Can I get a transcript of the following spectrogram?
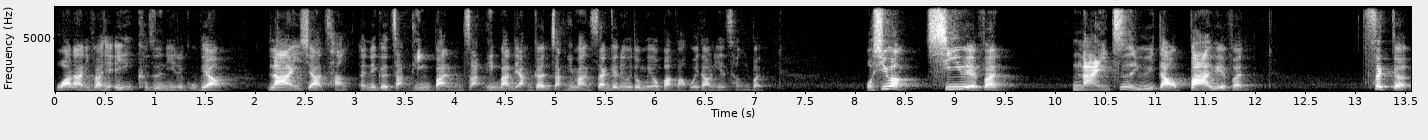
完了，你发现，哎，可是你的股票。拉一下长呃那个涨停板涨停板两根涨停板三根，你会都没有办法回到你的成本。我希望七月份乃至于到八月份，这个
